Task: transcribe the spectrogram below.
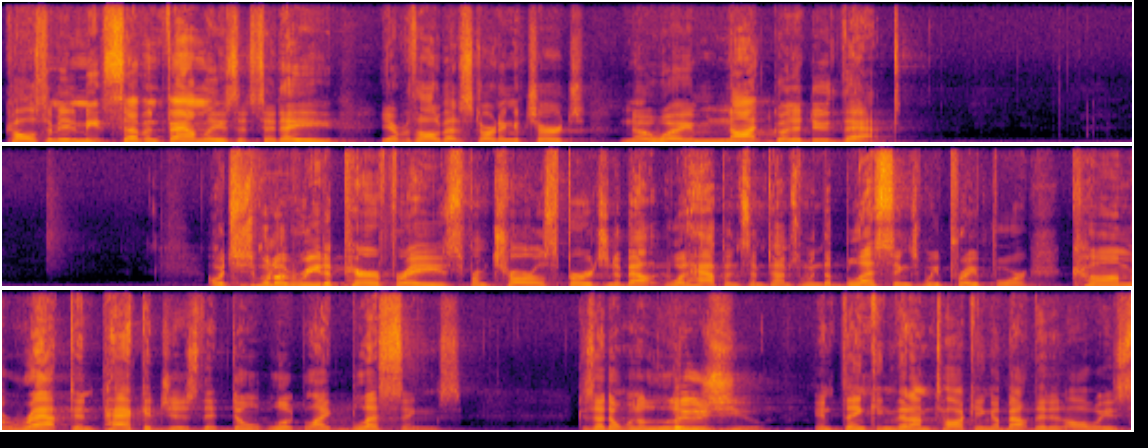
caused me to meet seven families that said, Hey, you ever thought about starting a church? No way, I'm not going to do that. I just want to read a paraphrase from Charles Spurgeon about what happens sometimes when the blessings we pray for come wrapped in packages that don't look like blessings. Because I don't want to lose you in thinking that I'm talking about that it always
